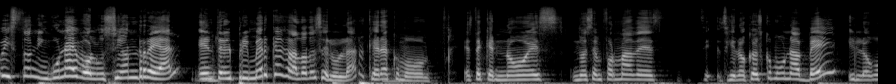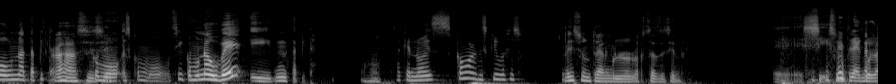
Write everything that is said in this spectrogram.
he visto ninguna evolución real entre el primer cargador de celular, que era como este que no es, no es en forma de, si- sino que es como una B y luego una tapita. Ajá, sí, como, sí. Es como, sí, como una V y una tapita. O sea, que no es, ¿cómo lo describes eso? Es un triángulo lo que estás diciendo. Eh, sí, es un triángulo.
